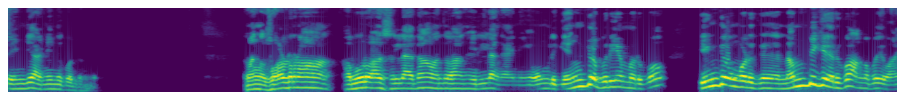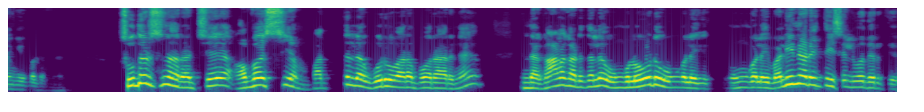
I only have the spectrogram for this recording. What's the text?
செஞ்சு அணிந்து கொள்ளுங்க. நாங்க சொல்றோம் அபூர்வாசில தான் வந்து வாங்க. இல்லைங்க நீங்க உங்களுக்கு எங்க பிரியம் இருக்கோ எங்க உங்களுக்கு நம்பிக்கை இருக்கோ அங்க போய் வாங்கி கொடுங்க சுதர்சன ரட்சை அவசியம். பத்துல குரு வர போறாருங்க. இந்த காலகட்டத்துல உங்களோடு உங்களை உங்களை வழிநடத்தி செல்வதற்கு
